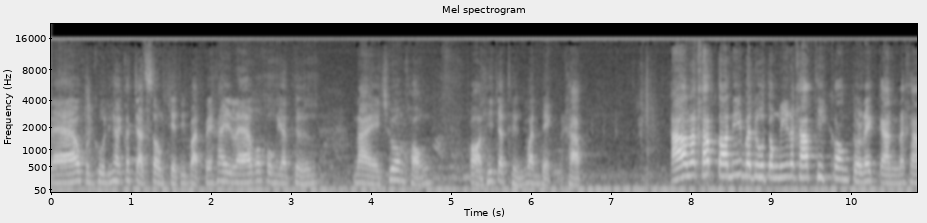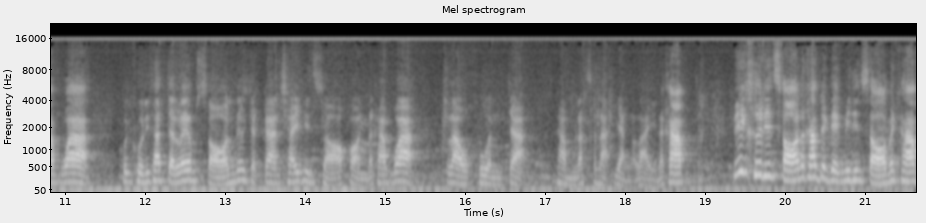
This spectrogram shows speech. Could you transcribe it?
แล้ว คุณครูที่ท่านก็จัดส่งเกียรติบัตรไปให้แล้ว ก็คงจะถึงในช่วงของก่อนที่จะถึงวันเด็กนะครับ เอาละครับ ตอนนี้มาดูตรงนี้นะครับที่กล้องตัวเล็กกันนะครับ ว่าคุณครูนิทัศน์จะเริ่มสอนเรื่องจากการใช้ดินสอก่อนนะครับว่าเราควรจะทำลักษณะอย่างไรนะครับ นี่คือดินสอนะครับ เด็กๆ มีดินสอไหมครับ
